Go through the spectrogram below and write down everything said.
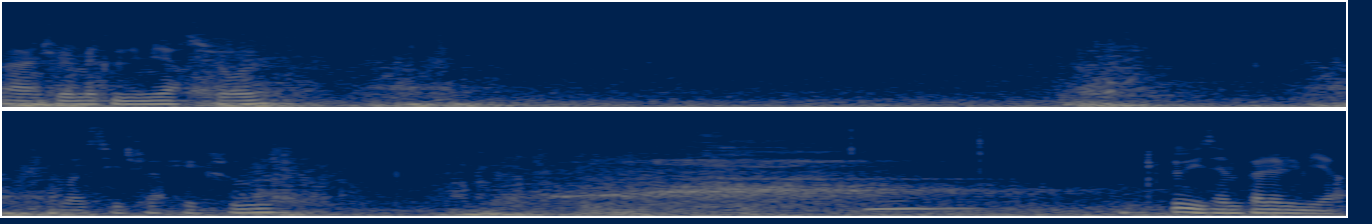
Ah, je vais mettre la lumière sur eux. On va de faire quelque chose. Eux, ils aiment pas la lumière.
